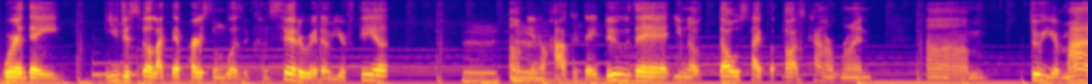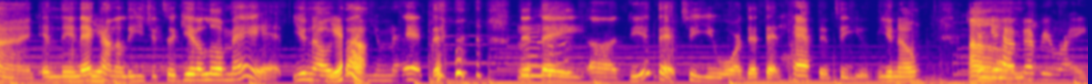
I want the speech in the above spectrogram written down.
where they you just feel like that person wasn't considerate of your feel mm-hmm. um you know how could they do that you know those type of thoughts kind of run um through your mind and then that yeah. kind of leads you to get a little mad you know yeah. like you mad that, that mm-hmm. they uh, did that to you or that that happened to you you know um, and you have um, every right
